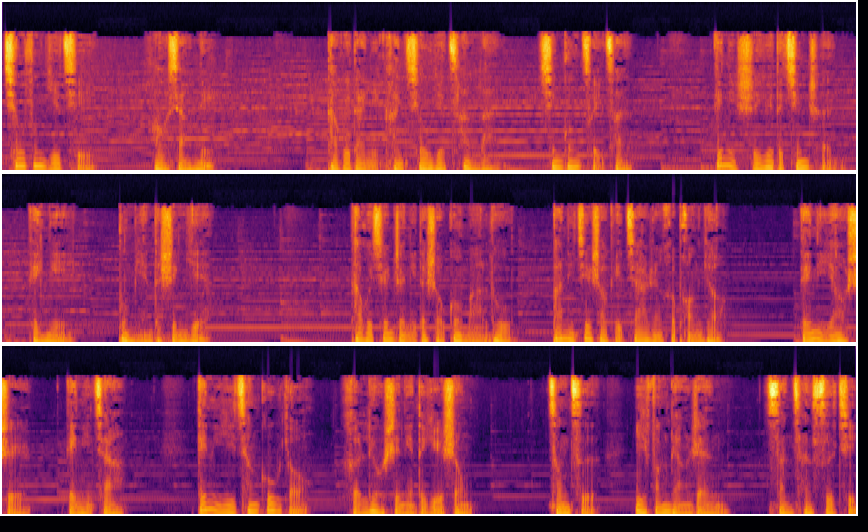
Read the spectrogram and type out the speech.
秋风已起，好想你。他会带你看秋月灿烂，星光璀璨。给你十月的清晨，给你不眠的深夜。他会牵着你的手过马路，把你介绍给家人和朋友，给你钥匙，给你家，给你一腔孤勇和六十年的余生。从此一房两人，三餐四季。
